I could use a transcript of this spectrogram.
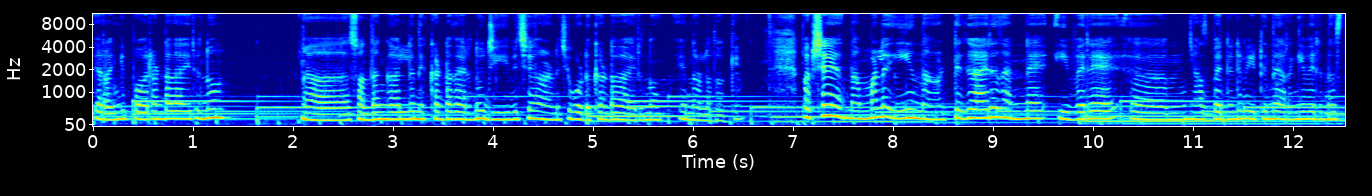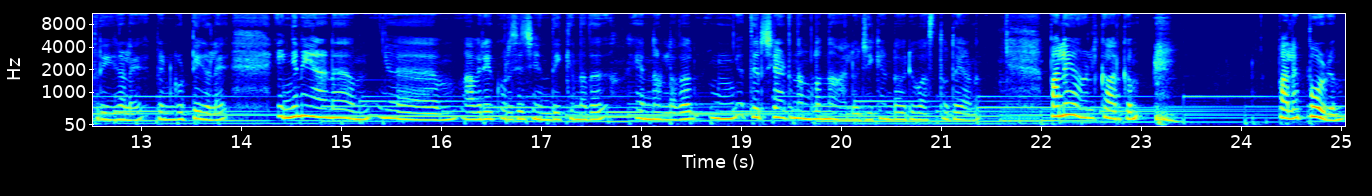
ഇറങ്ങി പോരേണ്ടതായിരുന്നു ആ, സ്വന്തം കാലിൽ നിൽക്കേണ്ടതായിരുന്നു ജീവിച്ച് കാണിച്ചു കൊടുക്കേണ്ടതായിരുന്നു എന്നുള്ളതൊക്കെ. പക്ഷേ നമ്മൾ ഈ നാട്ടുകാർ തന്നെ ഇവരെ ഹസ്ബൻഡിന്റെ വീട്ടിൽ നിന്ന് ഇറങ്ങി വരുന്ന സ്ത്രീകളെ പെൺകുട്ടികളെ എങ്ങനെയാണ് അവരെക്കുറിച്ച് ചിന്തിക്കുന്നത് എന്നുള്ളത് തീർച്ചയായിട്ടും നമ്മളൊന്ന് ആലോചിക്കേണ്ട ഒരു വസ്തുതയാണ്. പല ആൾക്കാർക്കും പലപ്പോഴും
